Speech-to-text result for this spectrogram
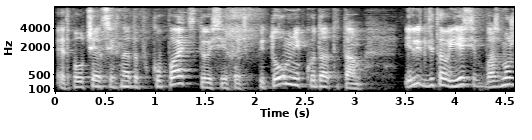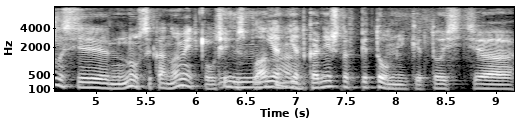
Это получается, их надо покупать, то есть ехать в питомник куда-то там, или где-то есть возможность э, ну, сэкономить, получить бесплатно? Нет, нет, конечно, в питомнике. То есть э,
